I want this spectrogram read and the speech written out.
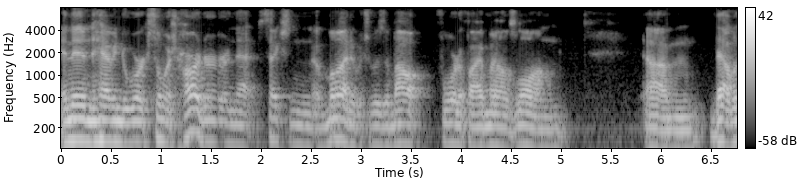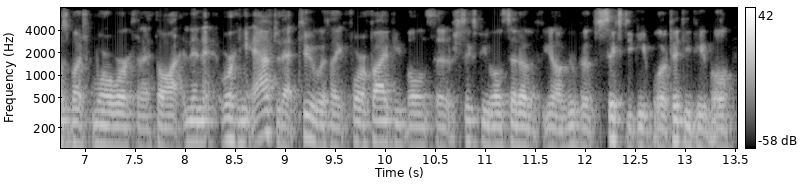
And then having to work so much harder in that section of mud, which was about four to five miles long, um, that was much more work than I thought. And then working after that too, with like four or five people instead of six people, instead of you know a group of 60 people or 50 people,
